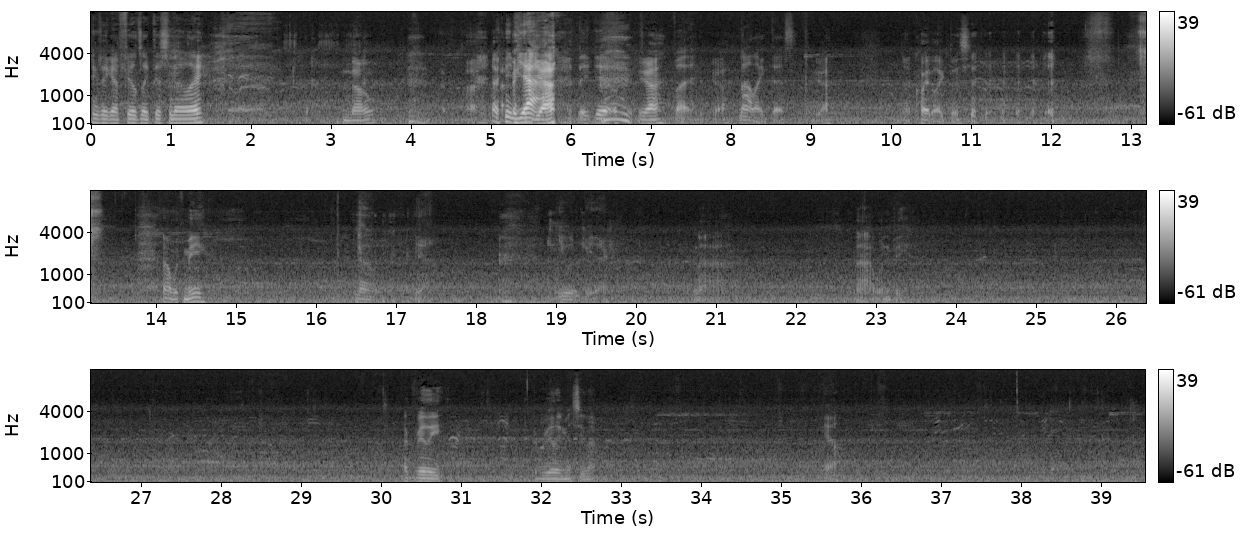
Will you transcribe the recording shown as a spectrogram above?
Think they got fields like this in LA? No. I mean, yeah, Yeah. they do, Yeah. but Yeah. not like this. Yeah. Not quite like this. Not with me. No. Yeah. You wouldn't be there. Nah. Nah, I wouldn't be. I really, I really miss you though. Yeah.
